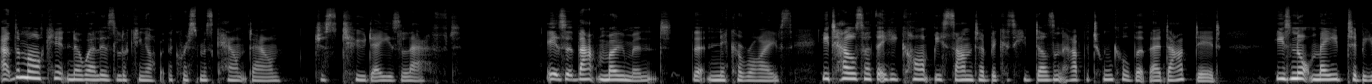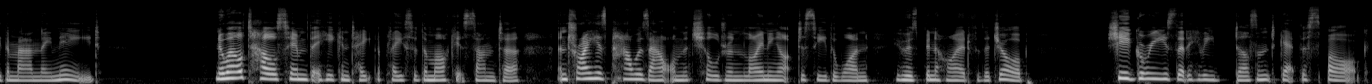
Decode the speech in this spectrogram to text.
At the market, Noelle is looking up at the Christmas countdown. Just two days left. It's at that moment that Nick arrives. He tells her that he can't be Santa because he doesn't have the twinkle that their dad did. He's not made to be the man they need. Noelle tells him that he can take the place of the market Santa and try his powers out on the children lining up to see the one who has been hired for the job. She agrees that if he doesn't get the spark,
